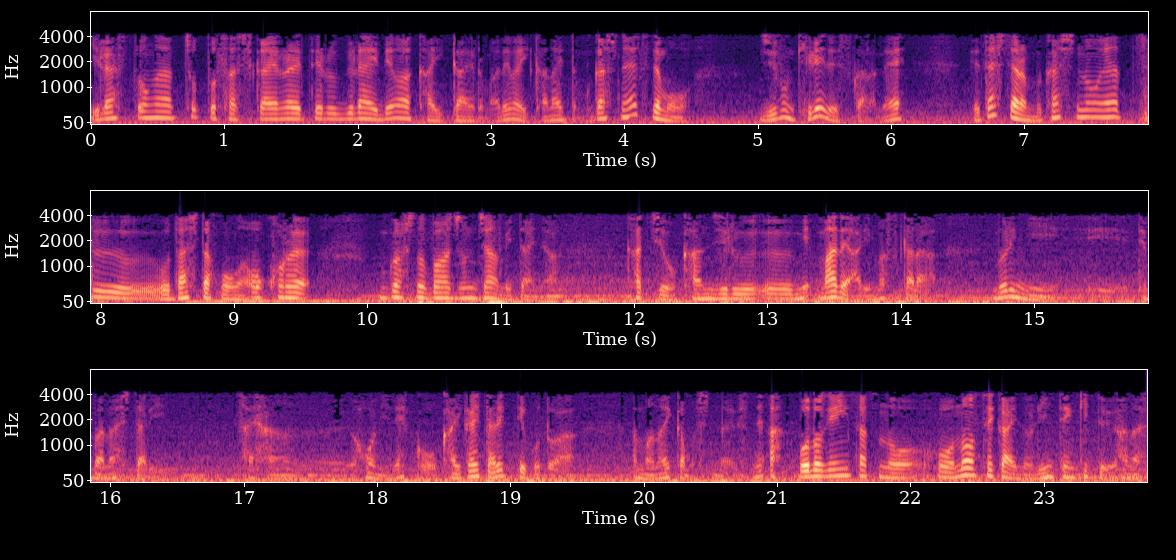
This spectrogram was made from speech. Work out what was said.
イラストがちょっと差し替えられてるぐらいでは買い替えるまではいかないと。昔のやつでも十分綺麗ですからね。下手したら昔のやつを出した方が、お、これ、昔のバージョンじゃんみたいな価値を感じるまでありますから、無理に手放したり、再販の方にね、こう買い替えたりっていうことはあんまないかもしれないですね。あ、ボードゲー印刷の方の世界の臨転機という話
